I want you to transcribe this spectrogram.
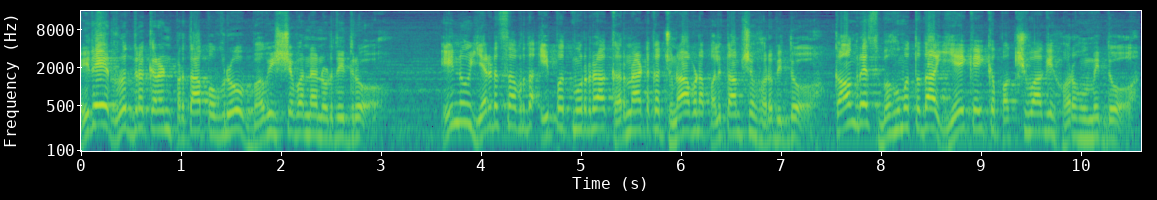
ಇದೇ ರುದ್ರಕರಣ್ ಪ್ರತಾಪ್ ಅವರು ಭವಿಷ್ಯವನ್ನ ನುಡಿದಿದ್ರು. ಇನ್ನು ಎರಡ್ ಸಾವಿರದ ಇಪ್ಪತ್ಮೂರರ ಕರ್ನಾಟಕ ಚುನಾವಣಾ ಫಲಿತಾಂಶ ಹೊರಬಿದ್ದು, ಕಾಂಗ್ರೆಸ್ ಬಹುಮತದ ಏಕೈಕ ಪಕ್ಷವಾಗಿ ಹೊರಹೊಮ್ಮಿದ್ದು,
